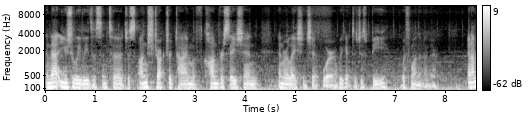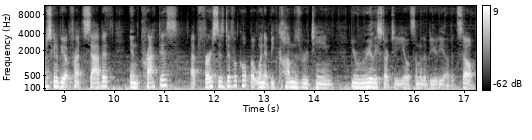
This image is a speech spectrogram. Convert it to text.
And that usually leads us into just unstructured time of conversation and relationship where we get to just be with one another. And I'm just going to be upfront Sabbath in practice at first is difficult, but when it becomes routine, you really start to yield some of the beauty of it. So,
